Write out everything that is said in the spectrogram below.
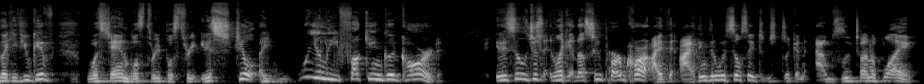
like if you give withstand plus three plus three, it is still a really fucking good card. It is still just like a superb card. I th- I think that it would still say just like an absolute ton of play.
